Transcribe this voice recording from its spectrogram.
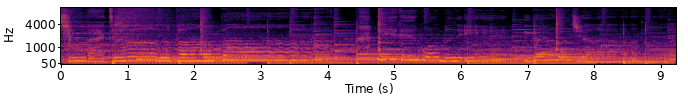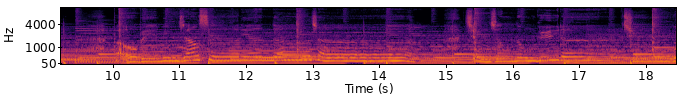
亲爱的爸爸，你给我们一个家，宝贝名叫思念的家，牵上浓郁的牵挂。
